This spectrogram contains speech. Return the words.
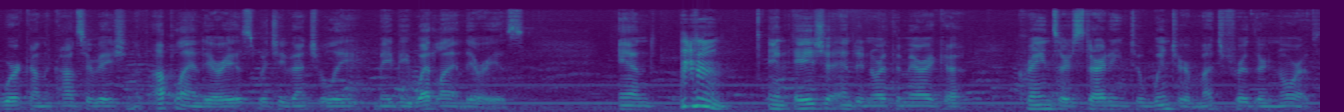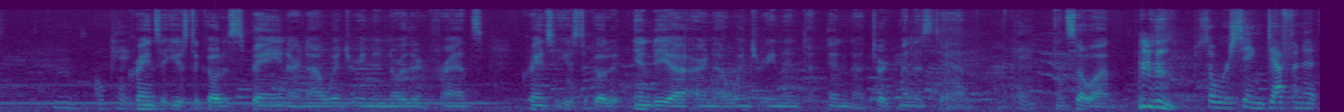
work on the conservation of upland areas, which eventually may be wetland areas. And in Asia and in North America, cranes are starting to winter much further north Okay. Cranes that used to go to Spain are now wintering in northern France. Cranes that used to go to India are now wintering in, in uh, Turkmenistan, Okay. and so on. So we're seeing definite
